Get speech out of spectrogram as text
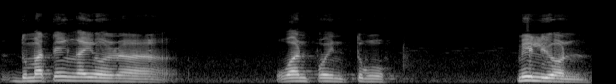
dumating ngayon na 1.2 million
